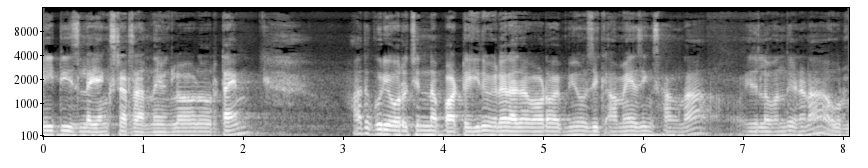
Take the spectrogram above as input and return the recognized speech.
எயிட்டிஸில் யங்ஸ்டர்ஸாக இருந்து இவங்களோட ஒரு டைம் அதுக்குரிய ஒரு சின்ன பாட்டு. இதுவும் இளையராஜாவோட மியூசிக் அமேசிங் சாங் தான். இதில் வந்து என்னென்னா ஒரு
